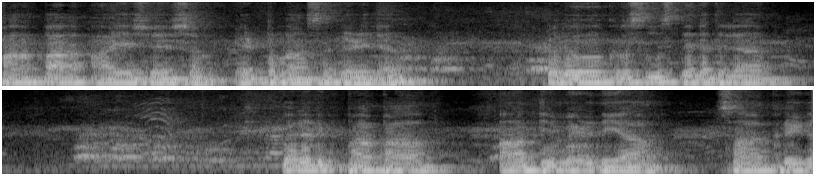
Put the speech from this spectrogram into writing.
പാപ്പ ആയ ശേഷം എട്ട് മാസം കഴിഞ്ഞ് ഒരു ക്രിസ്മസ് ദിനത്തിൽ ബെനഡിക് പാപ്പ ആദ്യം എഴുതിയ സാക്രിക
